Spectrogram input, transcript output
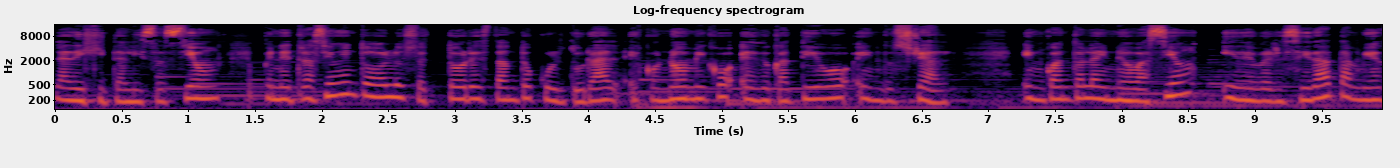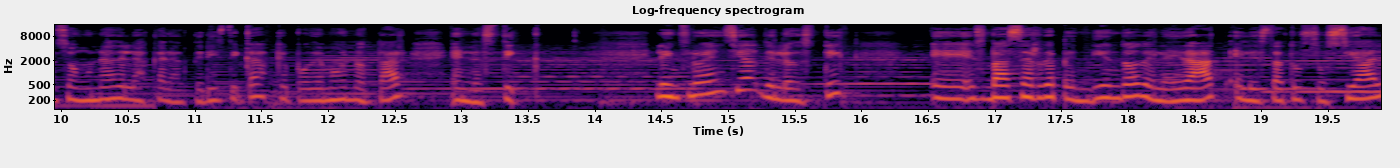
la digitalización, penetración en todos los sectores tanto cultural, económico, educativo e industrial. En cuanto a la innovación y diversidad también son una de las características que podemos notar en las TIC. La influencia de los TIC va a ser dependiendo de la edad, el estatus social,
